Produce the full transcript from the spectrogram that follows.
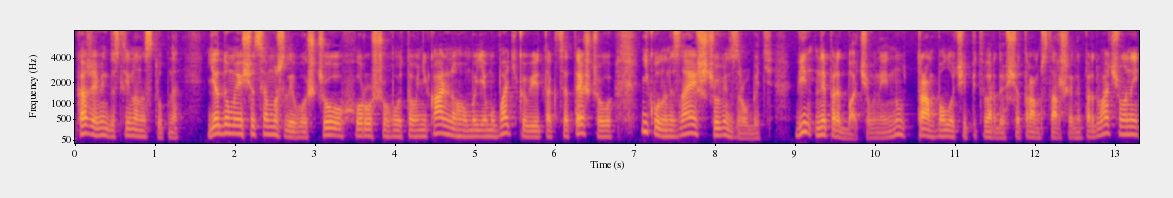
Каже він дослівно наступне: я думаю, що це можливо. Що хорошого та унікального моєму батькові, так це те, що ніколи не знаєш, що він зробить. Він непередбачуваний. Ну, Трамп молодший підтвердив, що Трамп старший непередбачуваний.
